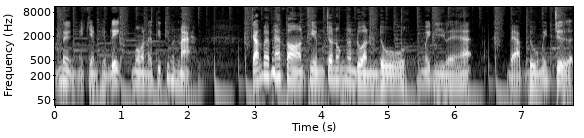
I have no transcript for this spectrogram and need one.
3-1 ในเกมพรีเมียร์ลีกเมื่อวันอาทิตย์ที่ผ่านมา การแพ้ต่อทีมเจ้านกเงินดวนดูไม่ดีเลยฮะแบบดูไม่เจิด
